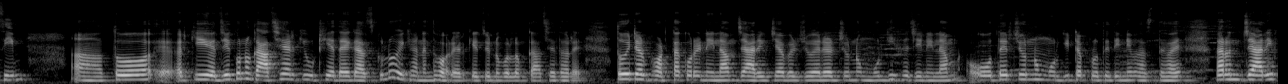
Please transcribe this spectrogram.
সিম। তো আর কি যে কোনো গাছে আর কি উঠিয়ে দেয় গাছগুলো, ওইখানে ধরে আর কি জন্য বললাম গাছে ধরে। তো ওইটার ভর্তা করে নিলাম জারিফ জাবের জোয়ারের জন্য মুরগি ভেজে নিলাম। ওদের জন্য মুরগিটা প্রতিদিনই ভাজতে হয়। কারণ জারিফ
